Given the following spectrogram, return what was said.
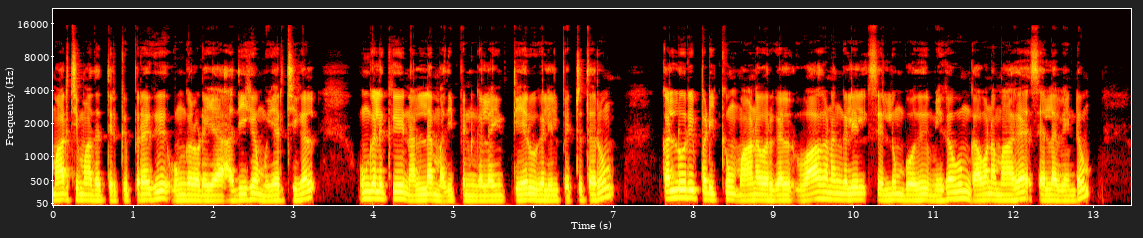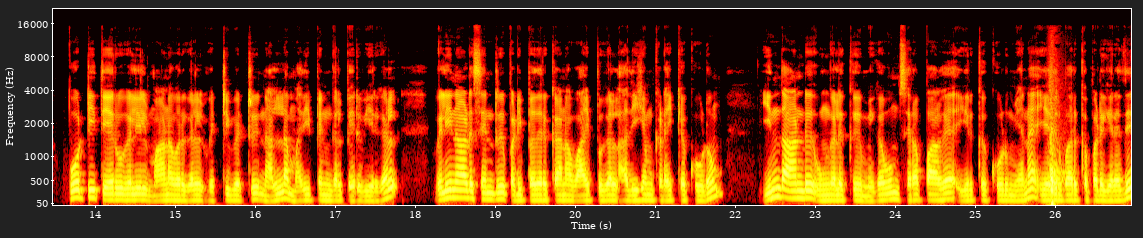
மார்ச் மாதத்திற்கு பிறகு உங்களுடைய அதிக முயற்சிகள் உங்களுக்கு நல்ல மதிப்பெண்களை தேர்வுகளில் பெற்றுத்தரும் கல்லூரி படிக்கும் மாணவர்கள் வாகனங்களில் செல்லும்போது மிகவும் கவனமாக செல்ல வேண்டும். போட்டித் தேர்வுகளில் மாணவர்கள் வெற்றி பெற்று நல்ல மதிப்பெண்கள் பெறுவீர்கள். வெளிநாடு சென்று படிப்பதற்கான வாய்ப்புகள் அதிகம் கிடைக்கக்கூடும். இந்த ஆண்டு உங்களுக்கு மிகவும் சிறப்பாக இருக்கக்கூடும் என எதிர்பார்க்கப்படுகிறது.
